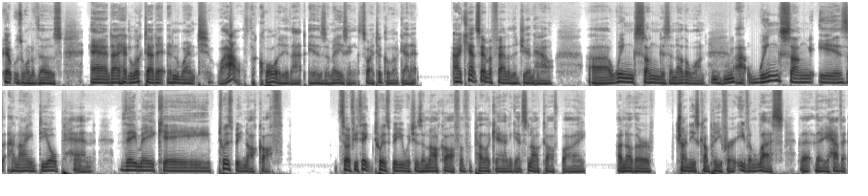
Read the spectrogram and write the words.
it was one of those. And I had looked at it and went, wow, the quality of that is amazing. So I took a look at it. I can't say I'm a fan of the Jinhao. Uh, Wing Sung is another one. Mm-hmm. Uh, Wing Sung is an ideal pen. They make a TWSBI knockoff. So if you think TWSBI, which is a knockoff of a Pelikan, gets knocked off by another Chinese company for even less. Uh, there you have it.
